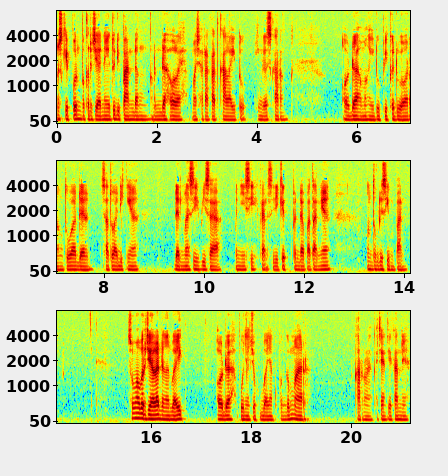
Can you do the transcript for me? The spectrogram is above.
meskipun pekerjaannya itu dipandang rendah oleh masyarakat kala itu hingga sekarang. Odah menghidupi kedua orang tua dan satu adiknya dan masih bisa menyisihkan sedikit pendapatannya untuk disimpan. Semua berjalan dengan baik Odah punya cukup banyak penggemar karena kecantikannya.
